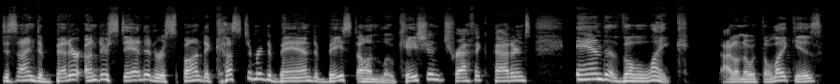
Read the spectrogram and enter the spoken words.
designed to better understand and respond to customer demand based on location, traffic patterns, and the like. I don't know what the like is.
